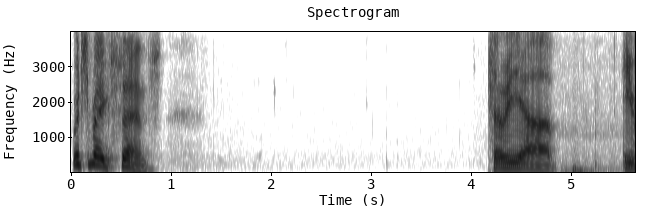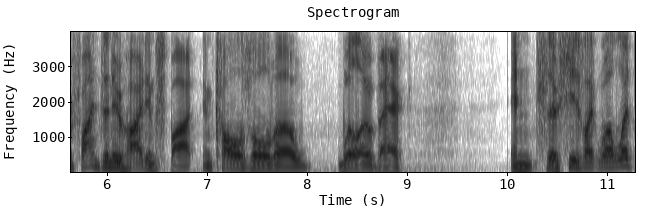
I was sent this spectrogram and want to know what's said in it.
which makes sense. So he uh he finds a new hiding spot and calls old uh Willow back. And so she's like, "Well, let's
